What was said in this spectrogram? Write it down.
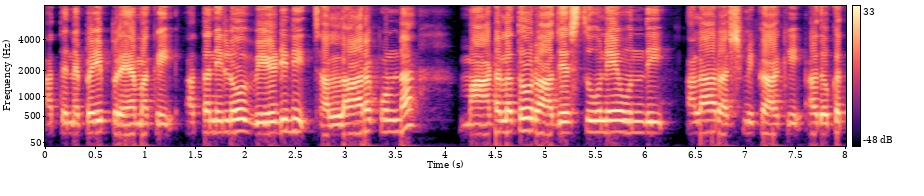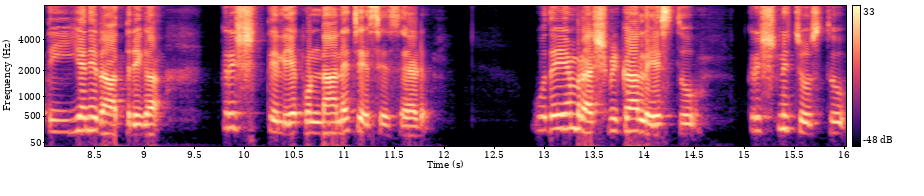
అతనిపై ప్రేమకి అతనిలో వేడిని చల్లారకుండా మాటలతో రాజేస్తూనే ఉంది. అలా రష్మికకి అదొక తీయని రాత్రిగా క్రిష్ తెలియకుండానే చేసేశాడు. ఉదయం రష్మిక లేస్తూ క్రిష్ని చూస్తూ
